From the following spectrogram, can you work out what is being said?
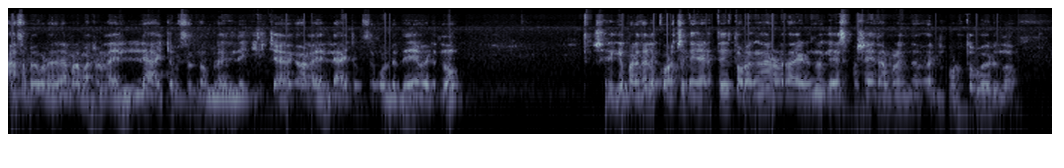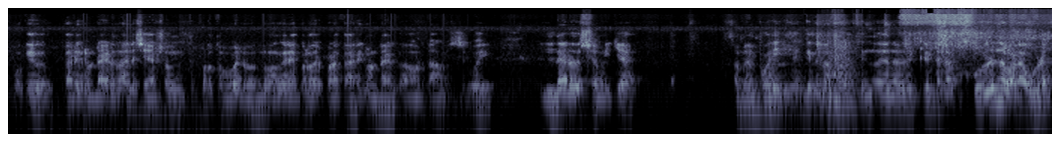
ആ സമയം കൊണ്ട് തന്നെ നമ്മൾ മറ്റുള്ള എല്ലാ ഐറ്റംസും നമ്മൾ ഇതിലേക്ക് ചേർക്കാനുള്ള എല്ലാ ഐറ്റംസും കൊണ്ട് ദേ വരുന്നു. ശരിക്കും പറഞ്ഞാൽ കുറച്ച് നേരത്തെ തുടങ്ങാനുള്ളതായിരുന്നു കേസ് പക്ഷേ നമ്മൾ ഇന്ന് പുറത്തു പോയിരുന്നു. ഒക്കെ കാര്യങ്ങളുണ്ടായിരുന്നു അതിന് ശേഷം പുറത്തു പോകേണ്ടി വന്നു. അങ്ങനെയൊക്കെയുള്ള ഒരുപാട് കാര്യങ്ങളുണ്ടായിരുന്നു അതുകൊണ്ട് താമസിച്ചു പോയി. എല്ലാവരും ശ്രമിക്കുക. സമയം പോയി. എങ്കിലും നമ്മൾ ഇന്ന് തന്നെ ഒരു കിട്ടല ഉഴുന്ന വട കൂടെ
